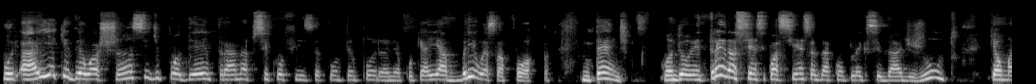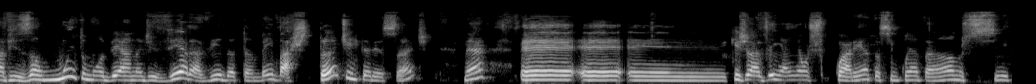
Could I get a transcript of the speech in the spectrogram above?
Por aí é que deu a chance de poder entrar na psicofísica contemporânea, porque aí abriu essa porta, entende? Quando eu entrei na ciência com a ciência da complexidade junto, que é uma visão muito moderna de ver a vida também, bastante interessante, né? É, é, é, que já vem aí há uns 40, 50 anos se,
